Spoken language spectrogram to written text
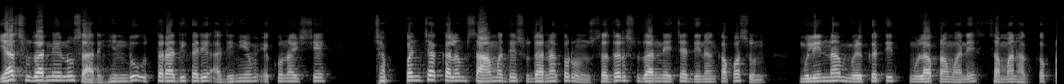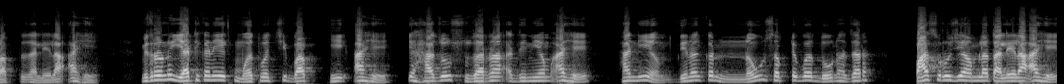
या सुधारणेनुसार हिंदू उत्तराधिकारी अधिनियम एकोणीसशे छप्पनच्या कलम सहामध्ये सुधारणा करून सदर सुधारणेच्या दिनांकापासून मुलींना मिळकतीत मुलाप्रमाणे समान हक्क प्राप्त झालेला आहे. मित्रांनो या ठिकाणी एक महत्त्वाची बाब ही आहे की हा जो सुधारणा अधिनियम आहे हा नियम दिनांक नऊ सप्टेंबर दोन हजार पाच रोजी अंमलात आलेला आहे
